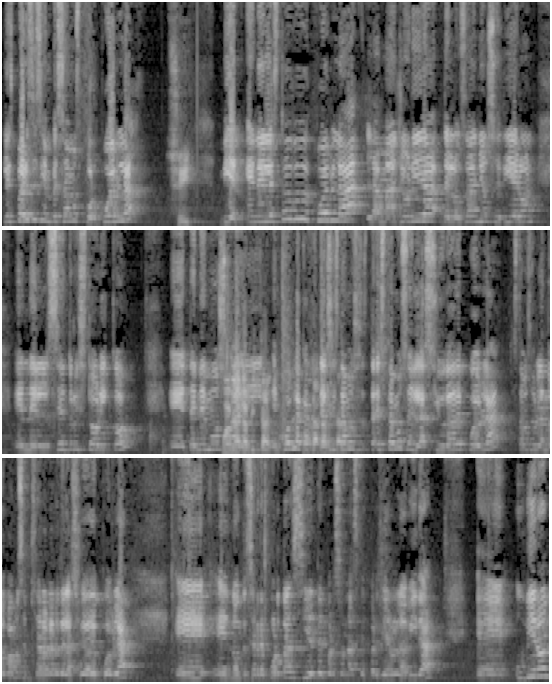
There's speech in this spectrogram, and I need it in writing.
¿Les parece si empezamos por Puebla? Sí. Bien, en el estado de Puebla la mayoría de los daños se dieron en el centro histórico. Eh, tenemos Puebla ahí- capital. En Puebla Puebla capital. Sí, capital. estamos, est- estamos en la ciudad de Puebla. Estamos hablando, vamos a empezar a hablar de la ciudad de Puebla, eh, en donde se reportan siete personas que perdieron la vida. Eh, hubieron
